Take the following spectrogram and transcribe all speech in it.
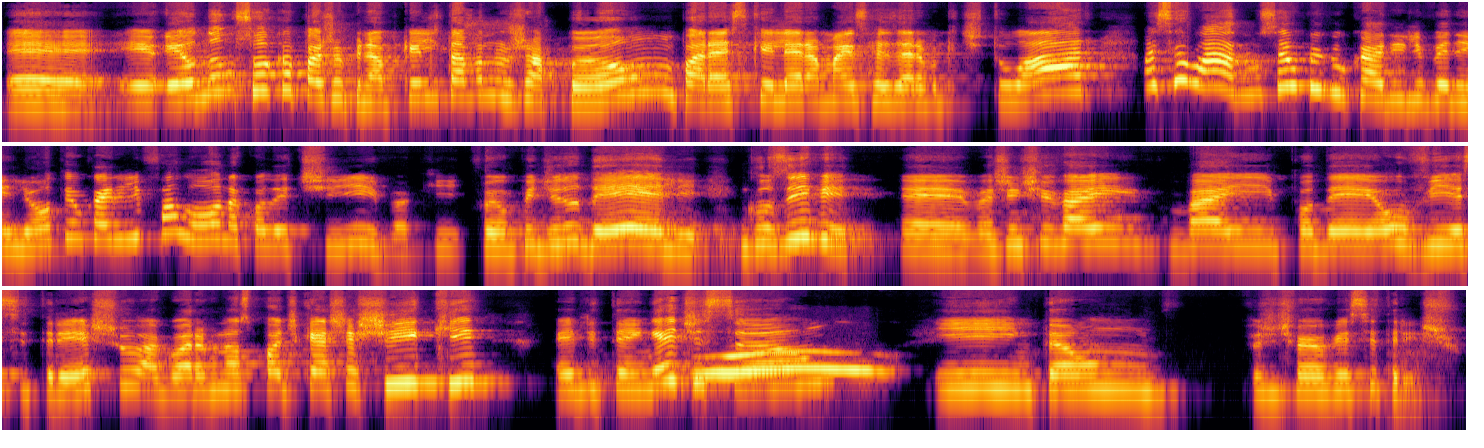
É, eu, não sou capaz de opinar, porque ele estava no Japão, parece que ele era mais reserva que titular, mas sei lá, não sei o que, que o Carilli Benelli ontem, o Carilli falou na coletiva, que foi um pedido dele. Inclusive, é, a gente vai, vai poder ouvir esse trecho. Agora o nosso podcast é chique, ele tem edição, uh! e então a gente vai ouvir esse trecho.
